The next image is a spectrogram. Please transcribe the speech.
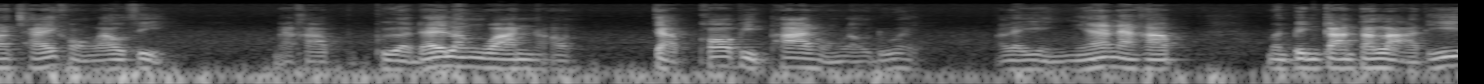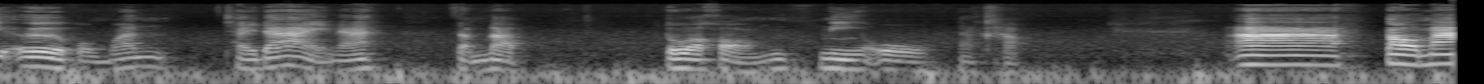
มาใช้ของเราสิ นะครับเผื่อได้รางวัลเอาจับข้อผิดพลาดของเราด้วย อะไรอย่างเงี้ยนะครับ มันเป็นการตลาดที่เออ ผมว่าใช้ได้นะสำหรับตัวของ NEO นะครับต่อมา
